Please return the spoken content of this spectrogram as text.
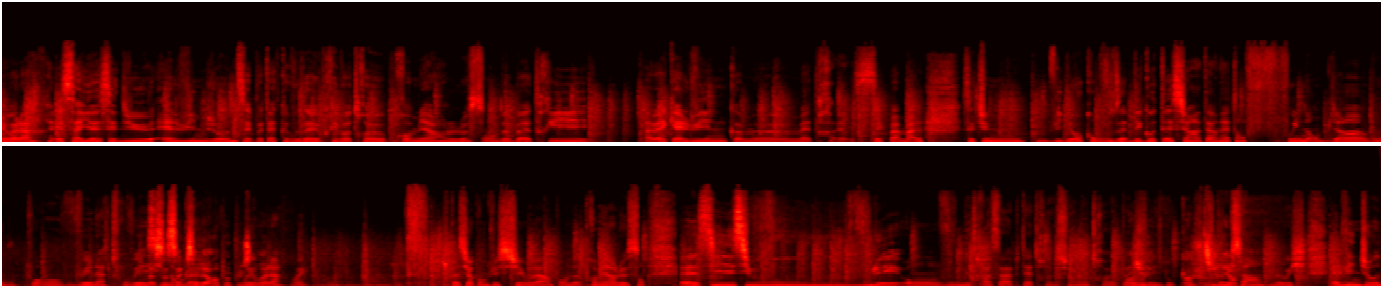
Et voilà, et ça y est, c'est du Elvin Jones. Et peut-être que vous avez pris votre première leçon de batterie avec Elvin comme euh, maître. C'est pas mal. C'est une vidéo qu'on vous a dégotée sur Internet en fouinant bien. Vous pouvez la trouver. Là, ça bah, s'accélère un peu plus Oui, voilà. même. oui. Je suis pas sûre qu'on puisse suivre là hein, pour notre première leçon. Euh, si, si vous voulez, on vous mettra ça peut-être sur notre page Ah oui, Facebook. un petit comme lien. ça, hein. Mais oui. Elvin Jones,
